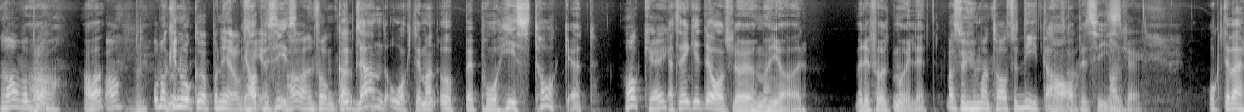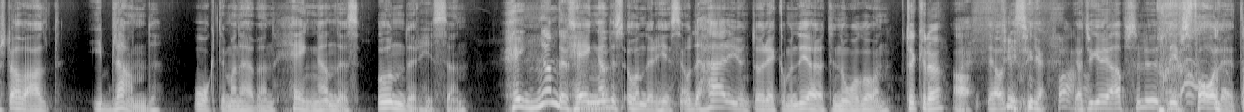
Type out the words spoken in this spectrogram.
Ja, vad bra. Ja. Ja. Och man kunde åka upp och ner också? Ja, precis. Ja, den funkar och alltså. ibland åkte man uppe på hisstaket. Okej. Jag tänker inte avslöja hur man gör, men det är fullt möjligt. Alltså hur man tar sig dit alltså? Ja, precis. Okej. Och det värsta av allt, ibland åkte man även hängandes under hissen. Hängandes? Hängandes under hissen. Och det här är ju inte att rekommendera till någon. Tycker du? Ja, det, Fy det tycker jag, jag tycker det är absolut livsfarligt.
